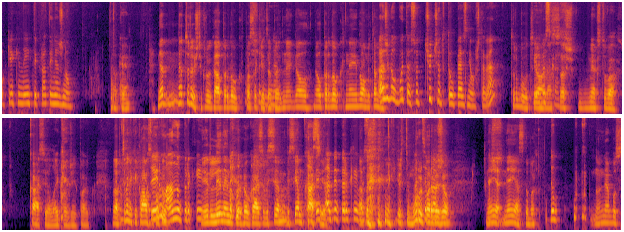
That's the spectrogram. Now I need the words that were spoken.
o kiek jinai tikra, tai nežinau. Okay. Net, neturiu iš tikrųjų ką per daug pasakyti, ne. bet ne, gal, gal per daug neįdomi tema. Aš galbūt esu čiučiut taupesnė už tave. Turbūt, ir jo, nes viskas. aš mėgstu va, kasijo laikrodžiai. Atsimeni, kai klausai, ir man nupirkai. Ir linai nupirkau kasijo, visiems visiem kasijo. Apie, apipirkai visus. ir Timūrui parvežiau. Ne, jie- ne jas dabar. Daug- Nu, nebus,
